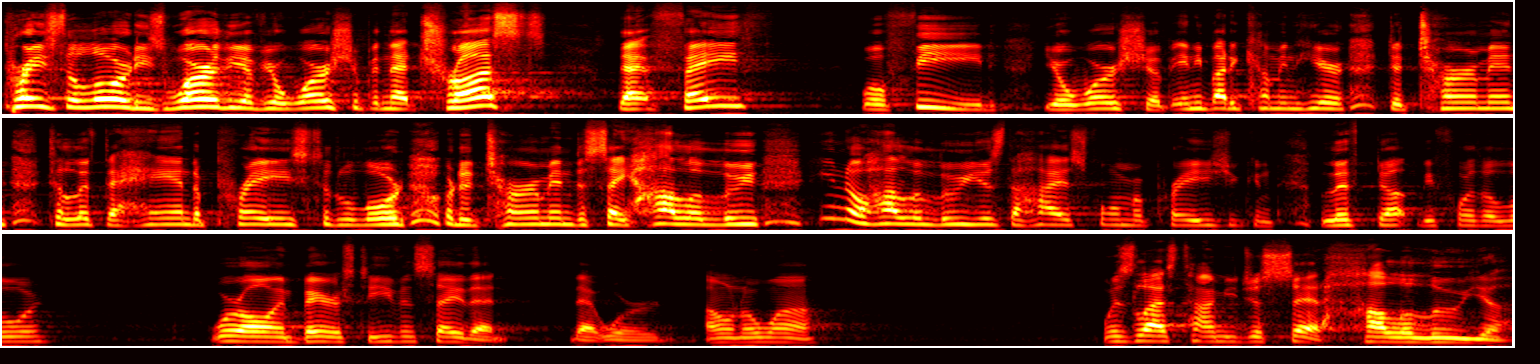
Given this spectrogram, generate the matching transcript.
praise the Lord, He's worthy of your worship, and that trust, that faith, will feed your worship. Anybody come in here determined to lift a hand of praise to the Lord or determined to say hallelujah? You know, hallelujah is the highest form of praise you can lift up before the Lord. We're all embarrassed to even say that, that word. I don't know why. When's the last time you just said hallelujah?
